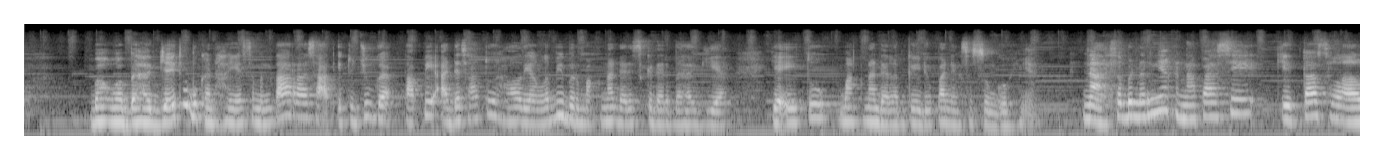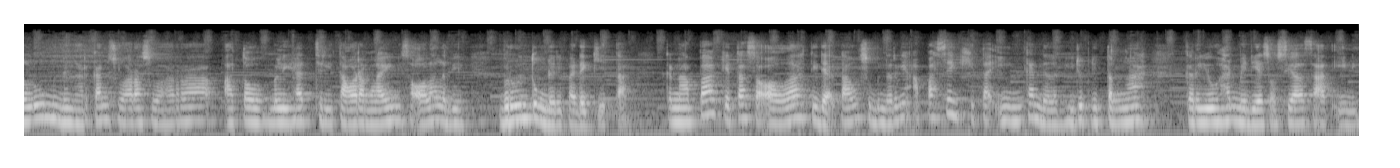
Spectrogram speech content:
bahwa bahagia itu bukan hanya sementara saat itu juga, tapi ada satu hal yang lebih bermakna dari sekedar bahagia, yaitu makna dalam kehidupan yang sesungguhnya. Nah, sebenarnya kenapa sih kita selalu mendengarkan suara-suara atau melihat cerita orang lain seolah lebih beruntung daripada kita? Kenapa kita seolah tidak tahu sebenarnya apa sih yang kita inginkan dalam hidup di tengah keriuhan media sosial saat ini?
